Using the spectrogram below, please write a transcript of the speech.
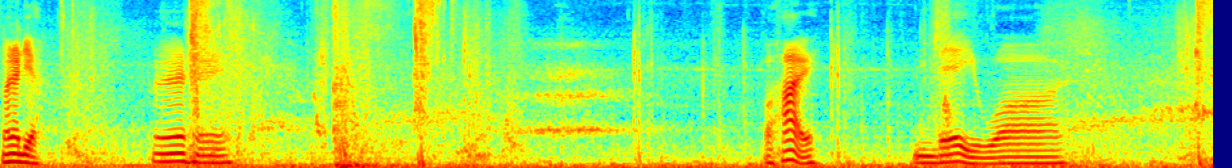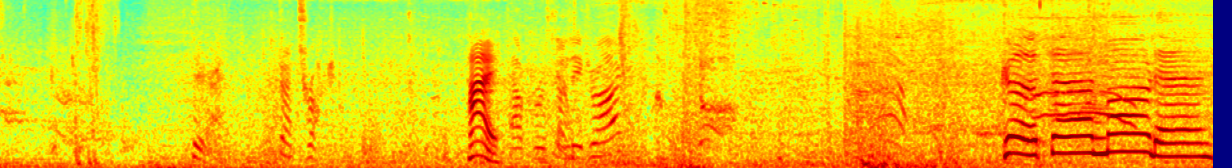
Mana dia? Hehe. Oh hi. There you are. There. That truck. Hi. Out for a Sunday drive? Good morning.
